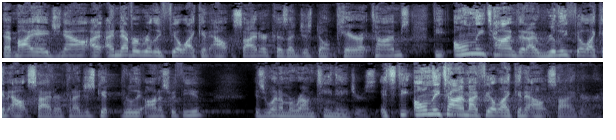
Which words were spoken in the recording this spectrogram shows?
at my age now, I, I never really feel like an outsider because I just don't care at times. The only time that I really feel like an outsider, can I just get really honest with you, is when I'm around teenagers. It's the only time I feel like an outsider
